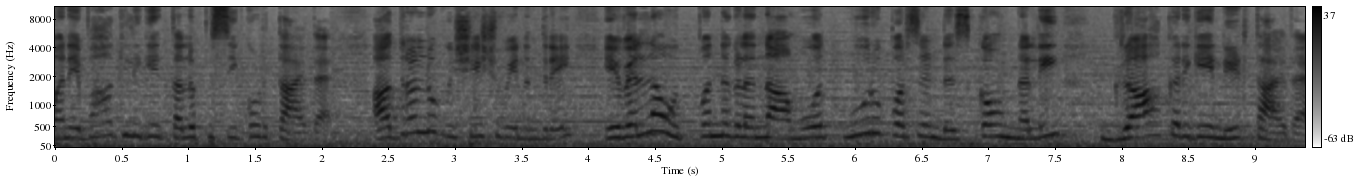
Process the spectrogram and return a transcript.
ಮನೆ ಬಾಗಿಲಿಗೆ ತಲುಪಿಸಿ ಕೊಡ್ತಾ ಇದೆ. ಅದರಲ್ಲೂ ವಿಶೇಷವೇನೆಂದರೆ ಇವೆಲ್ಲ ಉತ್ಪನ್ನಗಳನ್ನು ಮೂವತ್ಮೂರು ಪರ್ಸೆಂಟ್ ಡಿಸ್ಕೌಂಟ್ನಲ್ಲಿ ಗ್ರಾಹಕರಿಗೆ ನೀಡ್ತಾ ಇದೆ.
